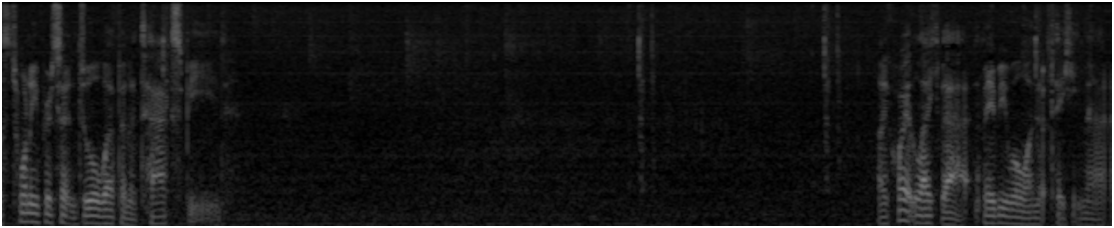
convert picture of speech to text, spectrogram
Plus 20% dual weapon attack speed. I quite like that. Maybe we'll end up taking that.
